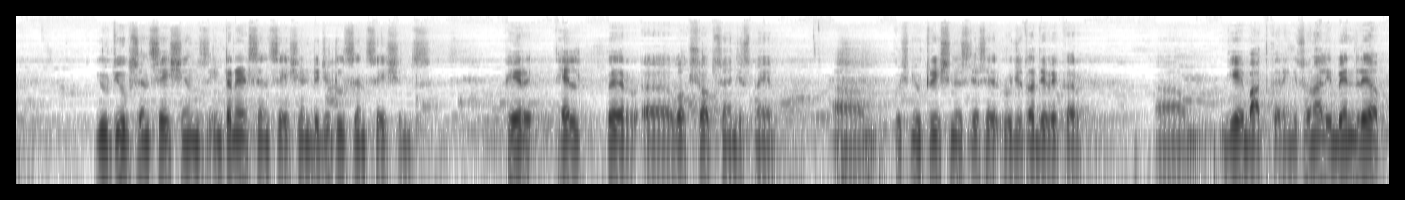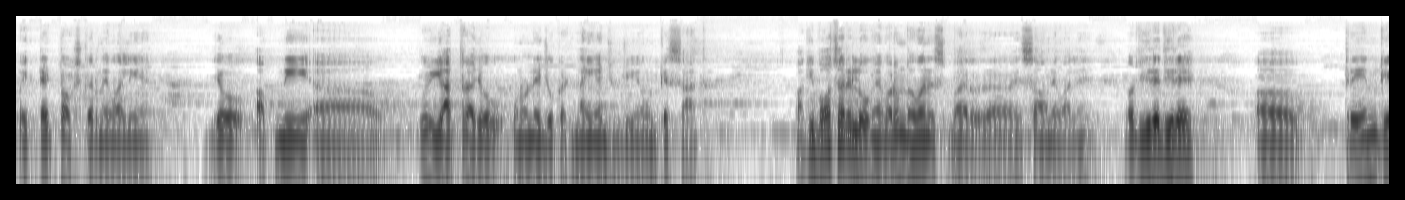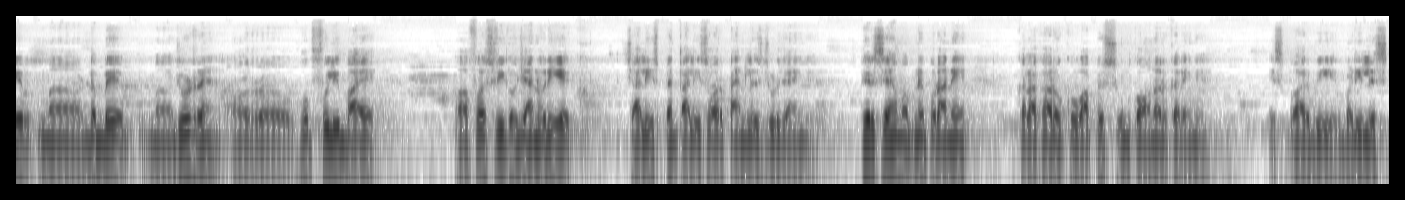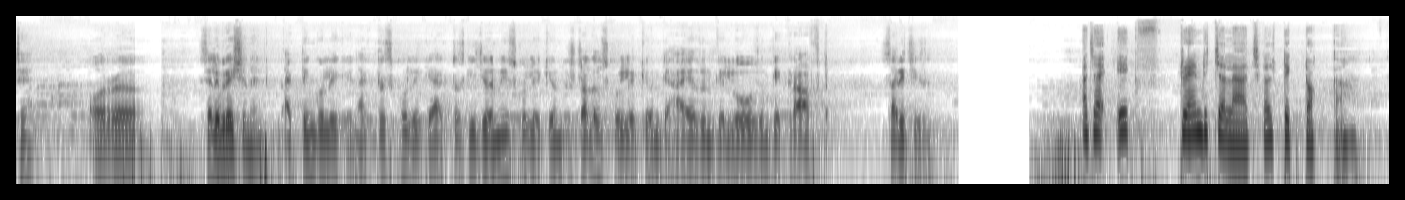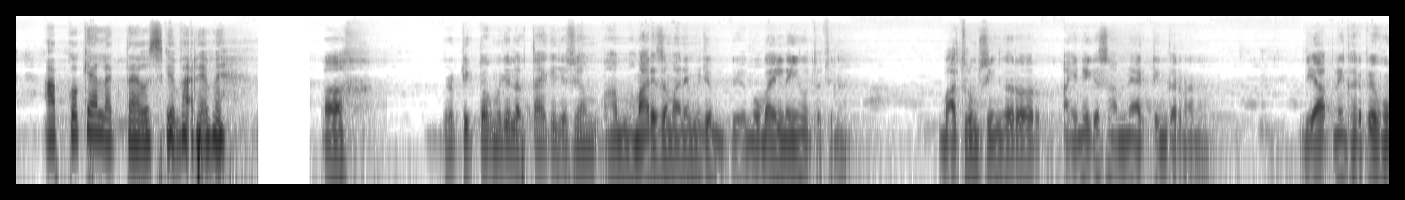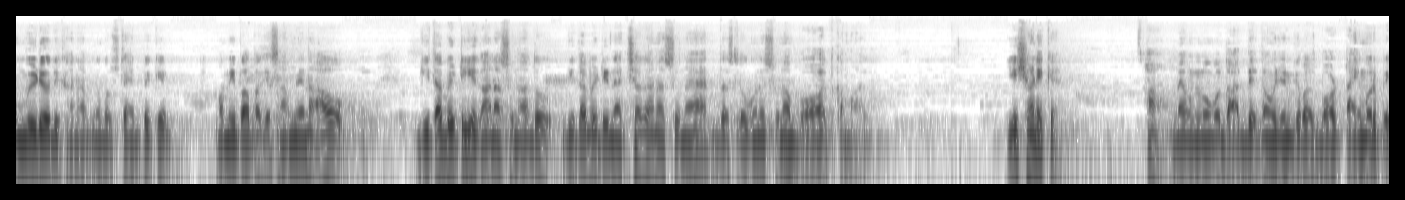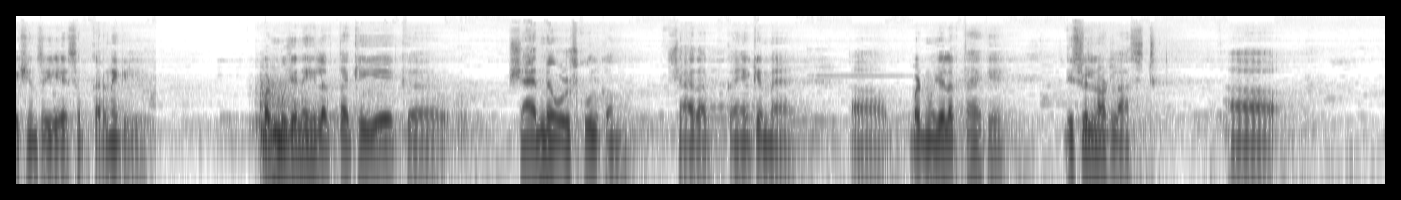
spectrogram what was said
YouTube sensations internet sensation digital sensations फिर हेल्थ पर वर्कशॉप्स हैं जिसमें कुछ न्यूट्रिशनिस्ट जैसे रुजिता देवेकर ये बात करेंगे। सोनाली बेंद्रे अब एक टेट टॉक्स करने वाली हैं, जो अपनी पूरी यात्रा जो उन्होंने जो कठिनाइयाँ जूझी हैं उनके साथ। बाकी बहुत सारे लोग हैं, वरुण धवन इस बार हिस्सा होने वाले हैं और धीरे धीरे ट्रेन के डब्बे जुड़ रहे हैं और hopefully by first week of January एक 40-45 और पैनलिस्ट जुड़ जाएँगे। फिर से हम अपने पुराने कलाकारों को वापस उनको ऑनर करेंगे। इस बार भी एक बड़ी लिस्ट है। और सेलिब्रेशन है एक्टिंग को लेके एक्ट्रेस को लेके एक्टर्स की जर्नीज को लेके उनके स्ट्रगल्स को लेके उनके हाइज उनके लोज उनके क्राफ्ट सारी चीज़ें। अच्छा एक ट्रेंड चला है आजकल टिकटॉक का। आपको क्या लगता है उसके बारे में? टिकटॉक मुझे लगता है कि जैसे हम हम हमारे ज़माने में जब मोबाइल नहीं होते थे ना बाथरूम सिंगर और आईने के सामने एक्टिंग करना ना या अपने घर पे होम वीडियो दिखाना अपने उस टाइम पे कि मम्मी पापा के सामने ना आओ। गीता बेटी, ये गाना सुना दो। गीता बेटी ने अच्छा गाना सुना है, दस लोगों ने सुना, बहुत कमाल। ये क्षणिक है। हाँ मैं उन लोगों को दाद देता हूँ जिनके पास बहुत टाइम और पेशेंस है ये सब करने के लिए। पर मुझे नहीं लगता कि ये एक, शायद मैं ओल्ड स्कूल का हूँ। शायद आप कहें कि मैं बट मुझे लगता है कि this will not last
